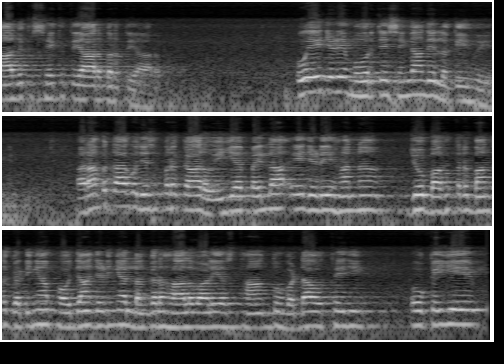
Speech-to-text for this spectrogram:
ਆਦਿਕ ਸਿੱਖ ਤਿਆਰ ਬਰ ਤਿਆਰ। ਉਹ ਇਹ ਜਿਹੜੇ ਮੋਰਚੇ ਸਿੰਘਾਂ ਦੇ ਲੱਗੇ ਹੋਏ ਨੇ। ਆਰੰਭਤਾ ਕੁਝ ਇਸ ਪ੍ਰਕਾਰ ਹੋਈ ਹੈ। ਪਹਿਲਾਂ ਇਹ ਜਿਹੜੇ ਹਨ, ਜੋ ਬਖਤਰਬੰਦ ਗੱਡੀਆਂ, ਫੌਜਾਂ ਜਿਹੜੀਆਂ ਲੰਗਰ ਹਾਲ ਵਾਲੇ ਸਥਾਨ ਤੋਂ ਵੱਡਾ ਉੱਥੇ ਜੀ, ਉਹ ਕਹੀਏ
